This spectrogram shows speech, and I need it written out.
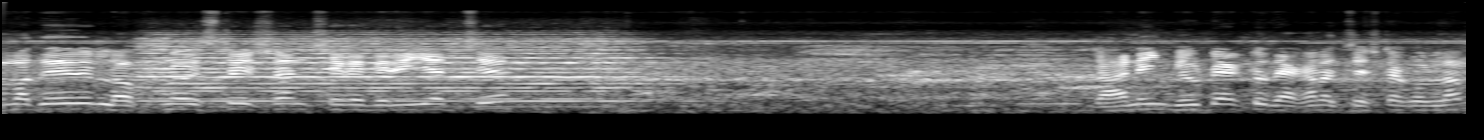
আমাদের লখনৌ স্টেশন ছেড়ে বেরিয়ে যাচ্ছে। রানিং ভিউটা একটু দেখানোর চেষ্টা করলাম।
